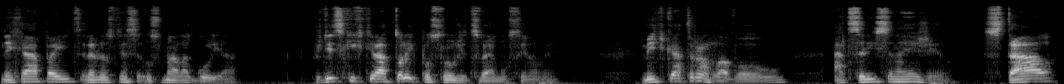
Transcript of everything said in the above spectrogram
nechápajíc, radostně se usmála Gulia. Vždycky chtěla tolik posloužit svému synovi. Miťka trhl hlavou a celý se naježil. Stál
